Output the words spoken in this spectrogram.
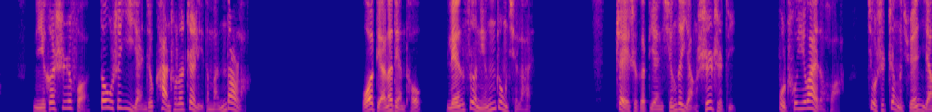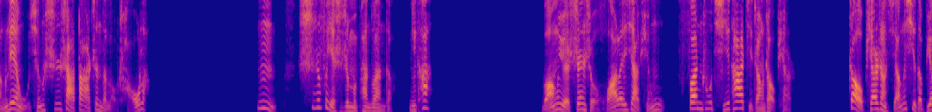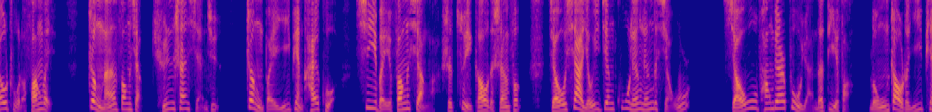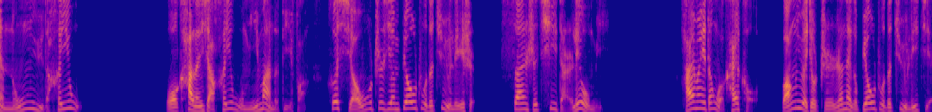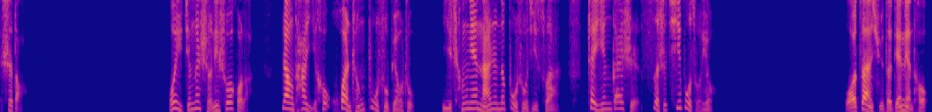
你和师傅都是一眼就看出了这里的门道了。我点了点头，脸色凝重起来。这是个典型的养尸之地，不出意外的话，就是郑玄养炼五行尸煞大阵的老巢了。嗯，师傅也是这么判断的。你看，王月伸手划了一下屏幕，翻出其他几张照片。照片上详细的标注了方位：正南方向群山险峻，正北一片开阔，西北方向啊是最高的山峰。脚下有一间孤零零的小屋，小屋旁边不远的地方。笼罩着一片浓郁的黑雾。我看了一下黑雾弥漫的地方和小屋之间标注的距离是三十七点六米。还没等我开口，王月就指着那个标注的距离解释道：“我已经跟舍利说过了，让他以后换成步数标注，以成年男人的步数计算，这应该是四十七步左右。”我赞许的点点头。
